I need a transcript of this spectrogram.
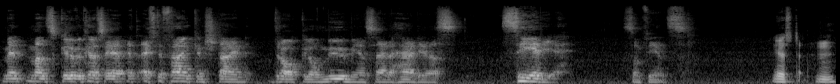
Men man skulle väl kunna säga att efter Frankenstein, Dracula och Mumien så är det här deras serie som finns. Just det. Mm.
